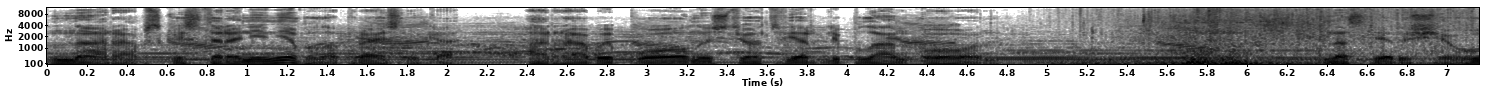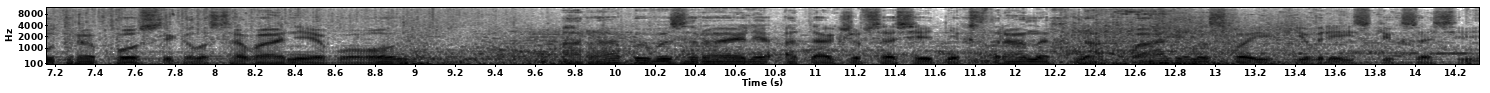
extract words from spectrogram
На арабской стороне не было праздника. Арабы полностью отвергли план ООН. На следующее утро после голосования в ООН Арабы в Израиле, а также в соседних странах напали на своих еврейских соседей.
